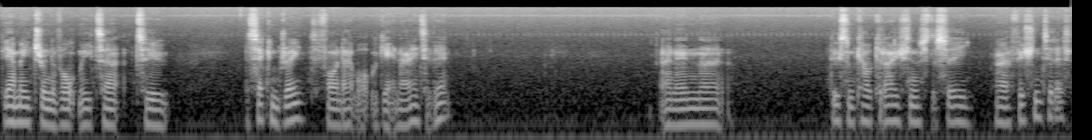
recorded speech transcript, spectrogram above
the ammeter and the voltmeter to the secondary to find out what we're getting out of it. And then uh, do some calculations to see how efficient it is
